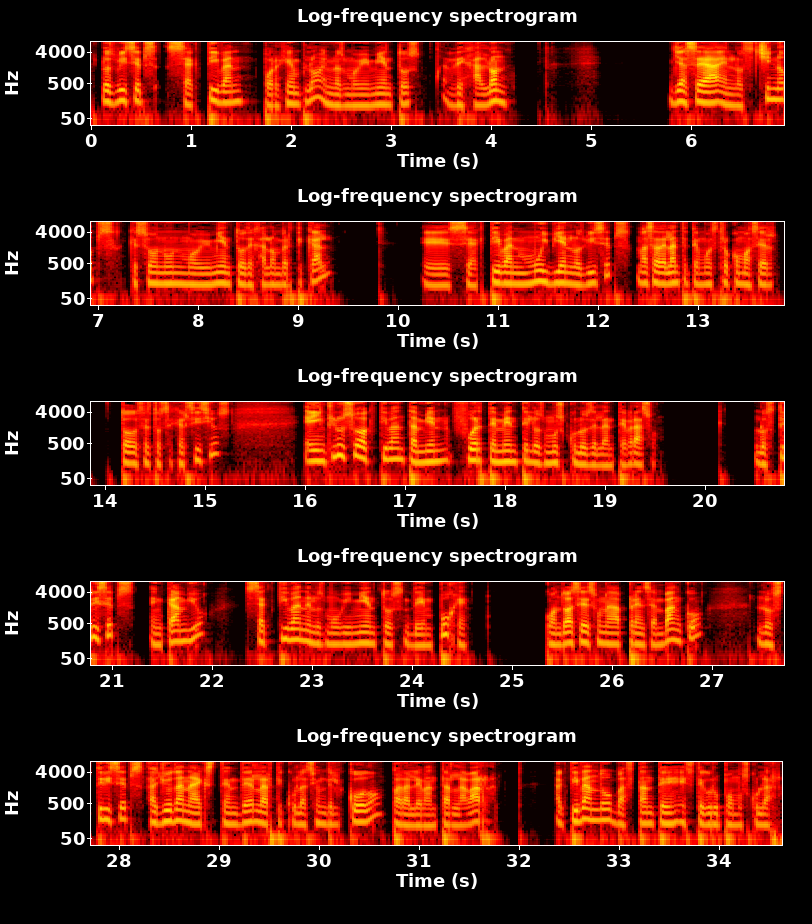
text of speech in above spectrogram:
Los bíceps se activan, por ejemplo, en los movimientos de jalón, ya sea en los chin-ups, que son un movimiento de jalón vertical, eh, se activan muy bien los bíceps. Más adelante te muestro cómo hacer todos estos ejercicios. E incluso activan también fuertemente los músculos del antebrazo. Los tríceps, en cambio, se activan en los movimientos de empuje. Cuando haces una prensa en banco, los tríceps ayudan a extender la articulación del codo para levantar la barra, activando bastante este grupo muscular.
